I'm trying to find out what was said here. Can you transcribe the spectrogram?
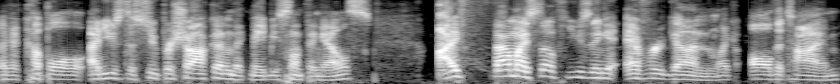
like a couple, I'd use the super shotgun, and like maybe something else. I found myself using every gun like all the time.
